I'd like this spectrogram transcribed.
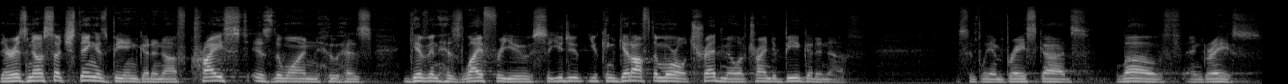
There is no such thing as being good enough. Christ is the one who has given his life for you, so you, do, you can get off the moral treadmill of trying to be good enough. Simply embrace God's love and grace.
